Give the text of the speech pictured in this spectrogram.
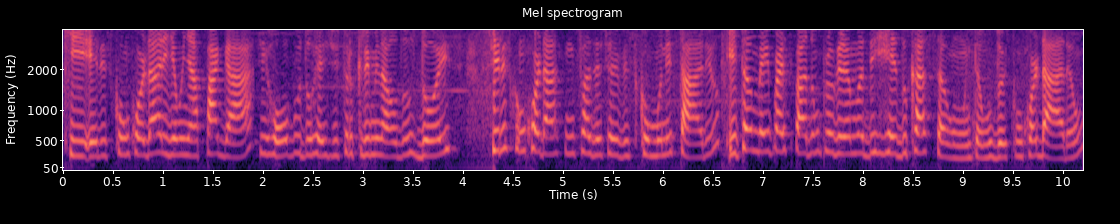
que eles concordariam em apagar esse roubo do registro criminal dos dois, se eles concordassem em fazer serviço comunitário e também participar de um programa de reeducação. Então os dois concordaram.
